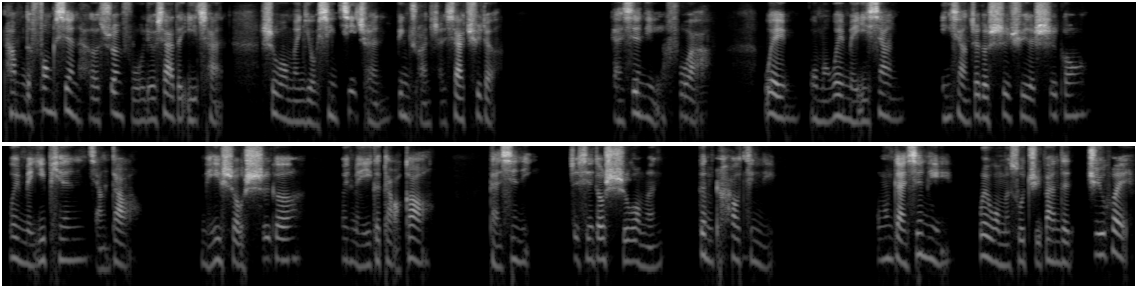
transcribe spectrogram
他们的奉献和顺服留下的遗产，是我们有幸继承并传承下去的。感谢你，父啊，为我们为每一项影响这个市区的施工，为每一篇讲道，每一首诗歌，为每一个祷告，感谢你。这些都使我们更靠近你。我们感谢你为我们所举办的聚会、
